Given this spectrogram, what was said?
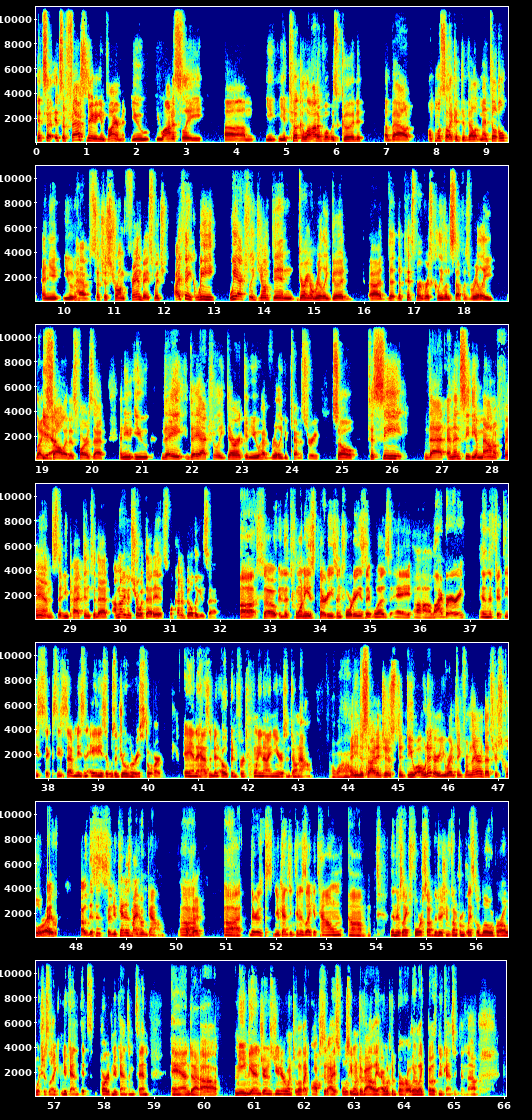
It's a it's a fascinating environment. You you honestly um, you you took a lot of what was good about almost like a developmental, and you you have such a strong fan base, which I think we we actually jumped in during a really good. Uh, the the Pittsburgh versus Cleveland stuff was really like Yeah. solid as far as that, and you you they they actually Derek and you have really good chemistry. So to see that and then see the amount of fans that you packed into that, I'm not even sure what that is. What kind of building is that? Uh, so in the 20s, 30s, and 40s, it was a uh, library. And in the 50s, 60s, 70s, and 80s, it was a jewelry store. And it hasn't been open for 29 years until now. Oh wow. And you decided just do you own it or are you renting from there? That's your school, right? Oh, this is so New Kent is my hometown. Uh, Okay. Uh, there's New Kensington is like a town. Um, then there's like four subdivisions. I'm from a place called Lower Burrell, which is like New Ken. It's part of New Kensington. And uh, me and Gannon Jones Jr. went to like opposite high schools. He went to Valley. I went to Burrell. They're like both New Kensington though.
